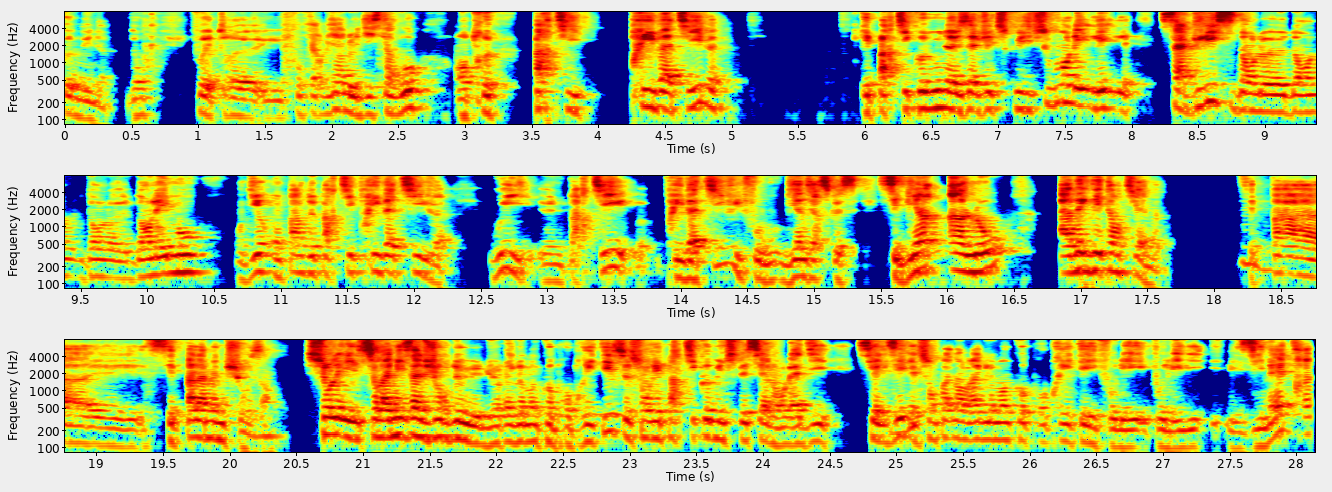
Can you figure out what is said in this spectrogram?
commune. Donc, il faut, être, il faut faire bien le distinguo entre partie privative et partie commune à usage exclusif. Souvent, les, ça glisse dans les mots. On, dit, on parle de partie privative. Oui, une partie privative, il faut bien dire ce que c'est. C'est bien un lot avec des tantièmes. C'est n'est hmm. pas, c'est pas la même chose. Hein. Sur, les, sur la mise à jour du, règlement de copropriété, ce sont les parties communes spéciales. On l'a dit, si elles ne sont pas dans le règlement de copropriété, il faut les, faut les, y mettre.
